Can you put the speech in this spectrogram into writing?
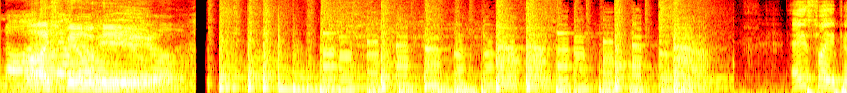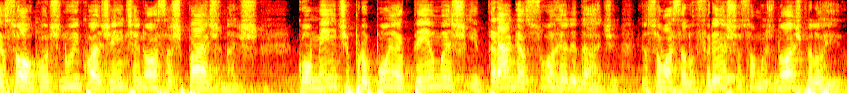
Nós pelo Rio. É isso aí, pessoal. Continue com a gente em nossas páginas. Comente, proponha temas e traga a sua realidade. Eu sou Marcelo Freixo, somos nós pelo Rio.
